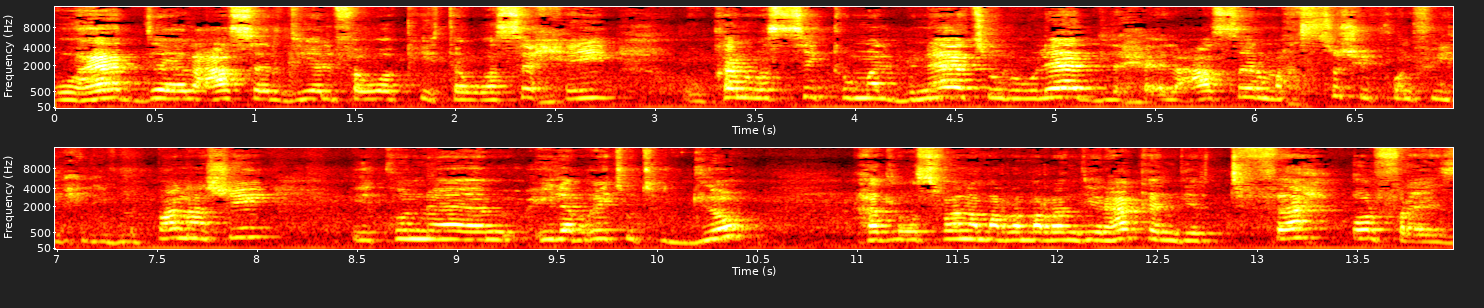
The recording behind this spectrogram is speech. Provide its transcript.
وهاد العصير ديال الفواكه توا صحي وكنوصيكم البنات والولاد العصير ما خصوش يكون فيه الحليب الباناشي يكون إلا بغيتو تبدلو هاد الوصفة أنا مرة مرة نديرها كندير التفاح والفريز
